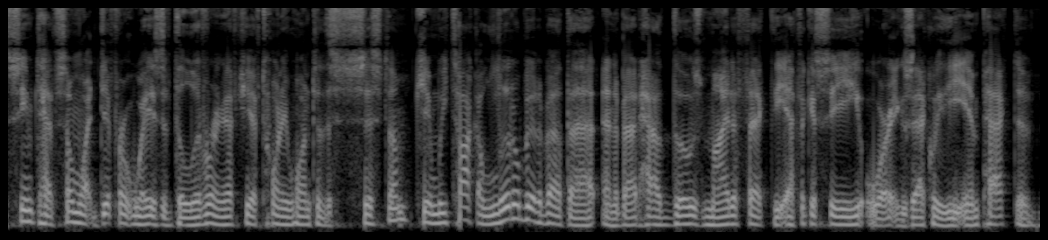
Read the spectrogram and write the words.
seem to have somewhat different ways of delivering FGF21 to the system, can we talk a little bit about that? and about how those might affect the efficacy or exactly the impact of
